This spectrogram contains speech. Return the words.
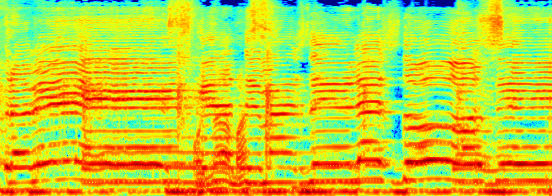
otra vez, Pues quédate más. más de las doce.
